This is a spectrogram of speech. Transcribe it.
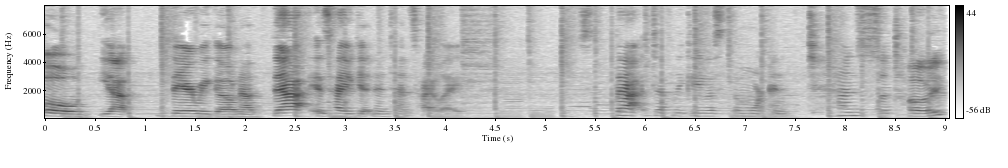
Oh, yeah, there we go. Now that is how you get an intense highlight. So that definitely gave us the more intensity.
